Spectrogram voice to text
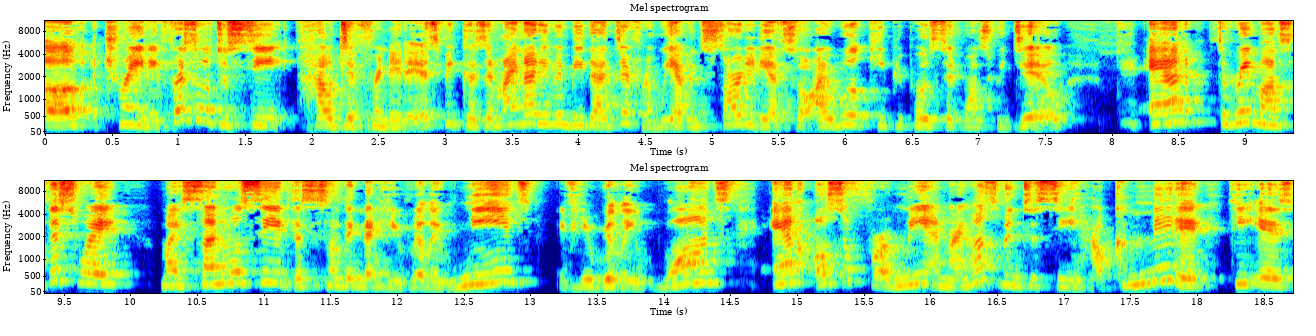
of training. First of all, to see how different it is, because it might not even be that different. We haven't started yet, so I will keep you posted once we do. And three months this way, my son will see if this is something that he really needs, if he really wants, and also for me and my husband to see how committed he is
